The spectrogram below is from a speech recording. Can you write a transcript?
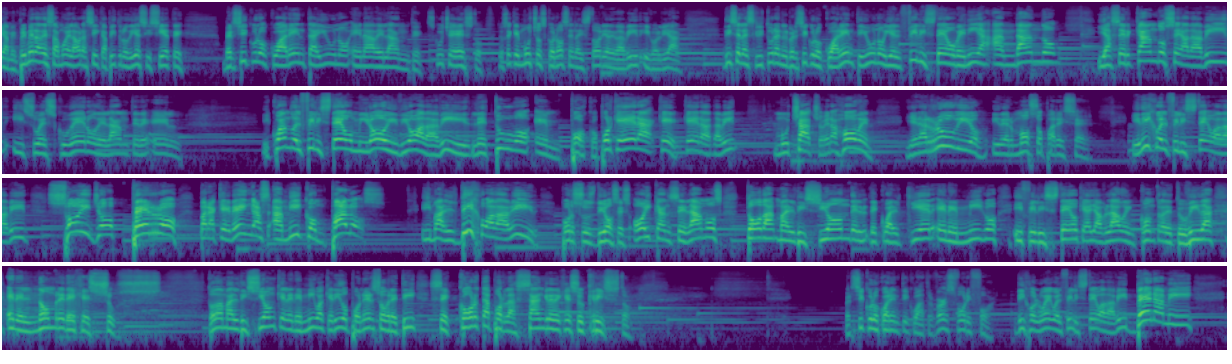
y amén. Primera de Samuel, ahora sí, capítulo 17, versículo 41 en adelante. Escuche esto. Yo sé que muchos conocen la historia de David y Goliat. Dice la escritura en el versículo 41, y el filisteo venía andando y acercándose a David y su escudero delante de él. Y cuando el filisteo miró y vio a David, le tuvo en poco. Porque era, ¿qué? ¿Qué era David? Muchacho, era joven y era rubio y de hermoso parecer. Y dijo el filisteo a David, ¿soy yo perro para que vengas a mí con palos? Y maldijo a David por sus dioses. Hoy cancelamos toda maldición de, cualquier enemigo y filisteo que haya hablado en contra de tu vida en el nombre de Jesús. Toda maldición que el enemigo ha querido poner sobre ti se corta por la sangre de Jesucristo. Versículo 44, verse 44. Dijo luego el filisteo a David, ven a mí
